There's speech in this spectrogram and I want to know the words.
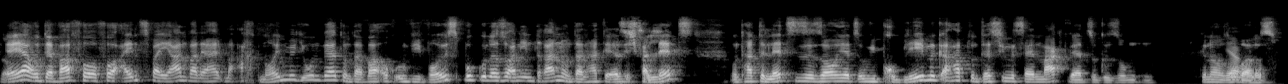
Ja. ja, ja, und der war vor, vor ein, zwei Jahren, war der halt mal 8, 9 Millionen wert und da war auch irgendwie Wolfsburg oder so an ihm dran und dann hatte er sich verletzt und hatte letzte Saison jetzt irgendwie Probleme gehabt und deswegen ist sein Marktwert so gesunken. Genau, so ja. war das.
